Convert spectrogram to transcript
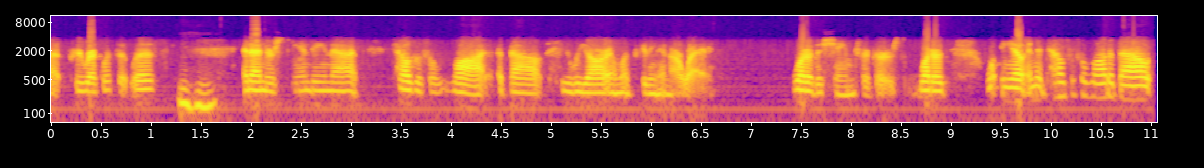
that prerequisite list, Mm-hmm. and understanding that tells us a lot about who we are and what's getting in our way. What are the shame triggers? What are, what, you know, and it tells us a lot about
